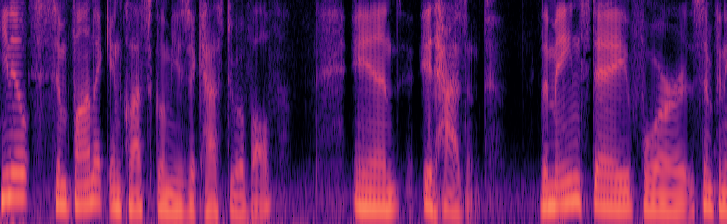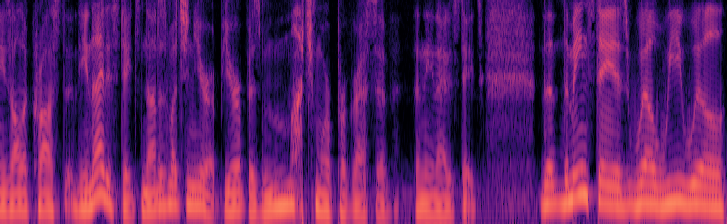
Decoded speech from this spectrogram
you know, symphonic and classical music has to evolve, and it hasn't. The mainstay for symphonies all across the United States, not as much in Europe. Europe is much more progressive than the United States. The, the mainstay is, well, we will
